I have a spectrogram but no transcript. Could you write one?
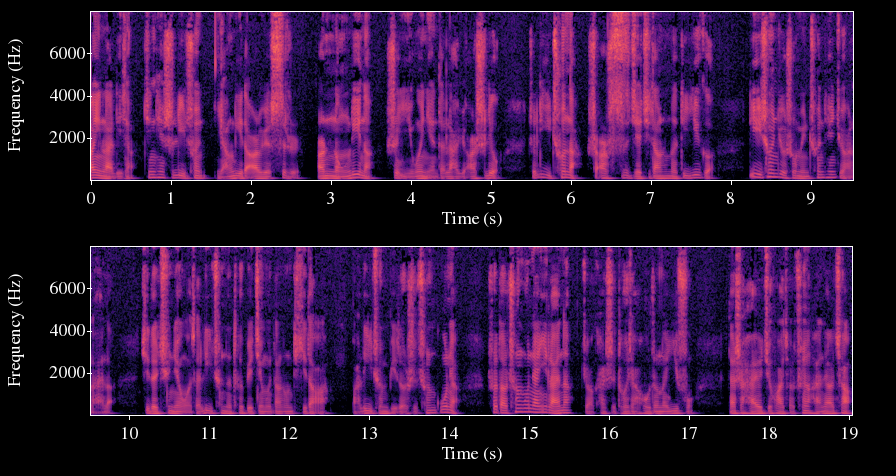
欢迎来理想。今天是立春，阳历的二月四日，而农历呢是乙未年的腊月二十六。这立春呢是二十四节气当中的第一个，立春就说明春天就要来了。记得去年我在立春的特别节目当中提到啊，把立春比作是春姑娘，说到春姑娘一来呢，就要开始脱下厚重的衣服。但是还有一句话叫春寒料峭，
